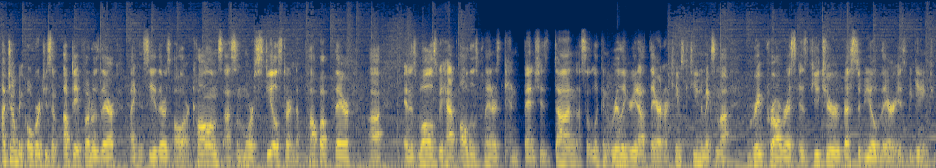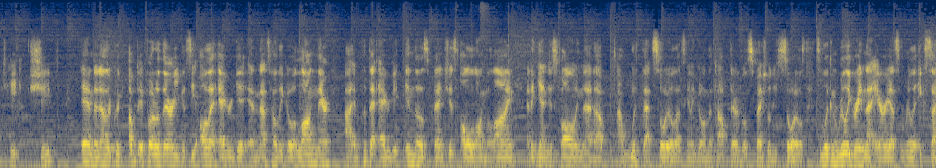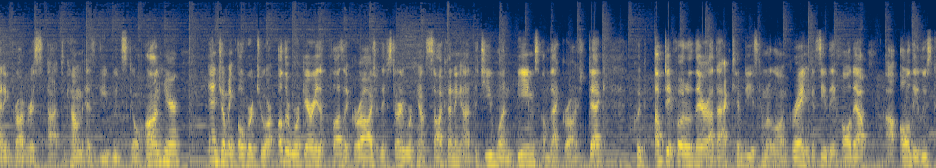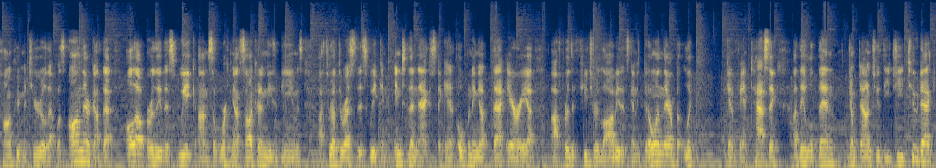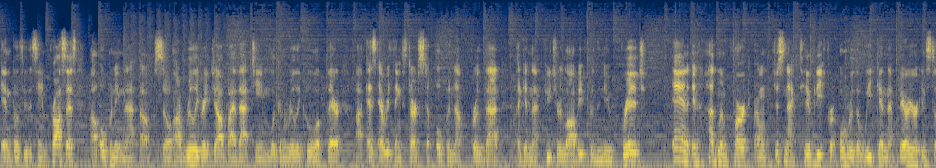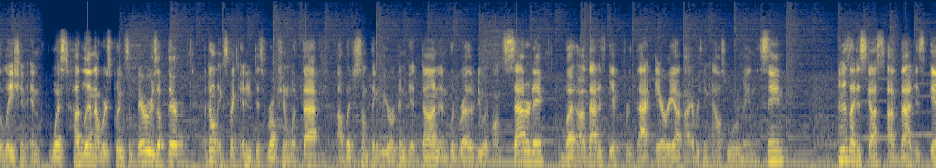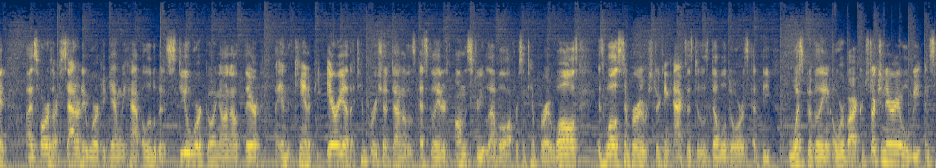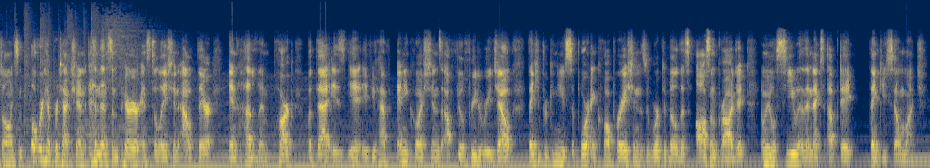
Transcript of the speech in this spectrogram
Uh, jumping over to some update photos there, I can see there's all our columns, uh, some more steel starting to pop up there. Uh, and as well as we have all those planters and benches done. So looking really great out there and our teams continue to make some great progress as future vestibule there is beginning to take shape. And another quick update photo there, you can see all that aggregate and that's how they go along there uh, and put that aggregate in those benches all along the line. And again, just following that up uh, with that soil that's gonna go on the top there, those specialty soils. So looking really great in that area, some really exciting progress uh, to come as the weeks go on here. And jumping over to our other work area, the Plaza Garage, they've started working on saw cutting uh, the G1 beams of that garage deck quick update photo there. Uh, that activity is coming along great. You can see they hauled out uh, all the loose concrete material that was on there. Got that all out early this week. Um, so working on saw cutting these beams uh, throughout the rest of this week and into the next. Again, opening up that area uh, for the future lobby that's going to go in there. But look looking fantastic. Uh, they will then jump down to the G2 deck and go through the same process, uh, opening that up. So a really great job by that team, looking really cool up there uh, as everything starts to open up for that, again, that future lobby for the new bridge. And in Hudlin Park, um, just an activity for over the weekend, that barrier installation in West Hudlin. Uh, we're just putting some barriers up there. I don't expect any disruption with that, uh, but just something we are going to get done and would rather do it on Saturday. But uh, that is it for that area. Uh, everything else will remain the same. And as I discussed, uh, that is it. As far as our Saturday work, again, we have a little bit of steel work going on out there uh, in the canopy area, the temporary shutdown of those escalators on the street level, offers some temporary walls, as well as temporarily restricting access to those double doors at the West Pavilion over by our construction area. We'll be installing some overhead protection and then some barrier installation out there in Hudlin Park. But that is it. If you have any questions, uh, feel free to reach out. Thank you for continued support and cooperation as we work to build this awesome project, and we will see you in the next update. Thank you so much.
